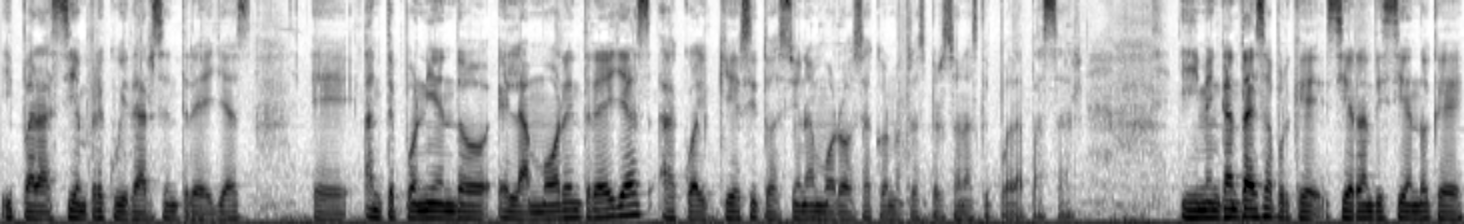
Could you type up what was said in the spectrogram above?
y para siempre cuidarse entre ellas, eh, anteponiendo el amor entre ellas a cualquier situación amorosa con otras personas que pueda pasar. Y me encanta esa porque cierran diciendo que,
